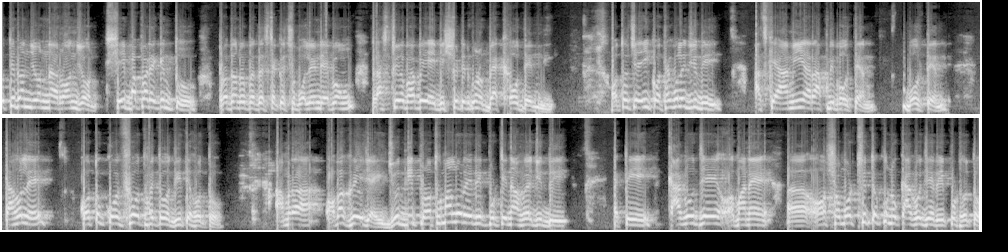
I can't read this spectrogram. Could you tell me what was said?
অতিরঞ্জন না রঞ্জন, সেই ব্যাপারে কিন্তু প্রধান উপদেষ্টা কিছু বলেন এবং রাষ্ট্রীয়ভাবে এই বিষয়টির কোনো ব্যাখ্যাও দেননি। অথচ এই কথাগুলো যদি আজকে আমি আর আপনি বলতেন বলতেন, তাহলে কত কৈফিয়ত হয়তো দিতে হতো। আমরা অবাক হয়ে যাই, যদি প্রথম আলোর এই রিপোর্টটি না হয়ে যদি একটি কাগজে মানে অসমর্থিত কোনো কাগজে রিপোর্ট হতো,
